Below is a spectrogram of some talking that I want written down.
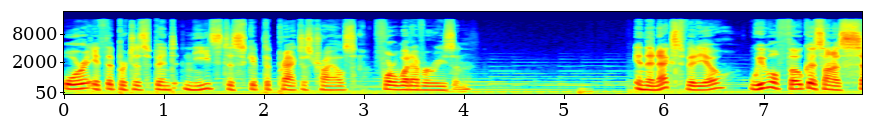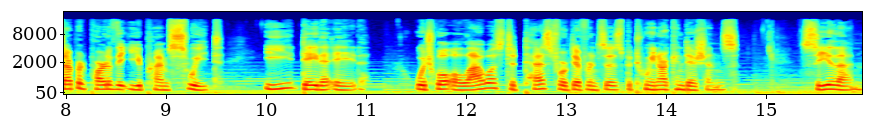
or if the participant needs to skip the practice trials for whatever reason. In the next video, we will focus on a separate part of the E-Prime suite, E-DataAid, which will allow us to test for differences between our conditions. See you then.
